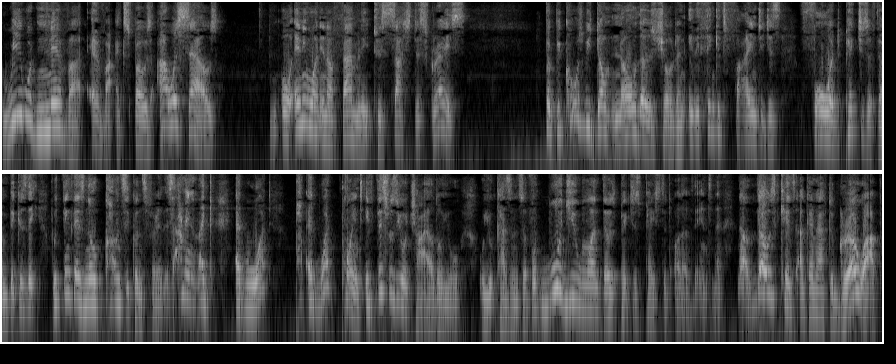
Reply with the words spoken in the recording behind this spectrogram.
we would never ever expose ourselves or anyone in our family to such disgrace. But because we don't know those children, we think it's fine to just forward pictures of them because they we think there's no consequence for this. I mean, like at what at what point, if this was your child or your or your cousin and so forth, would you want those pictures pasted all over the internet? Now, those kids are gonna have to grow up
